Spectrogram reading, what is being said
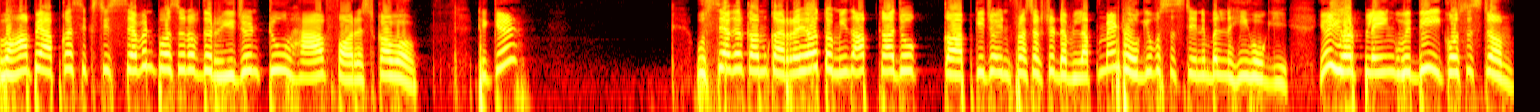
वहाँ पे आपका sixty seven percent of the region to have forest cover ठीक है? उससे अगर कम कर रहे हो तो मीन आपका जो आपकी जो इंफ्रास्ट्रक्चर डेवलपमेंट होगी वो सस्टेनेबल नहीं होगी। You you are playing with the ecosystem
